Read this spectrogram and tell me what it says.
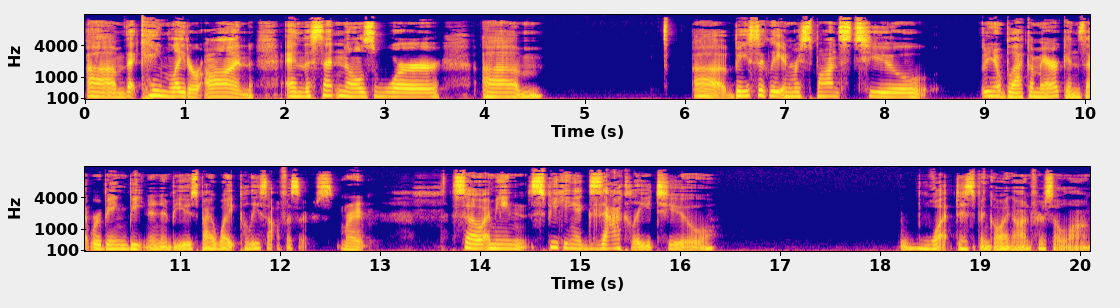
um, that came later on and the Sentinels were, um, uh, basically in response to, you know, black Americans that were being beaten and abused by white police officers. Right. So, I mean, speaking exactly to what has been going on for so long.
